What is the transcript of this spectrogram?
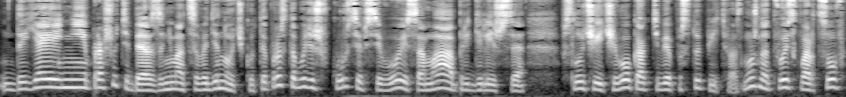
Да я и не прошу тебя заниматься в одиночку. Ты просто будешь в курсе всего и сама определишься, в случае чего, как тебе поступить. Возможно, твой Скворцов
